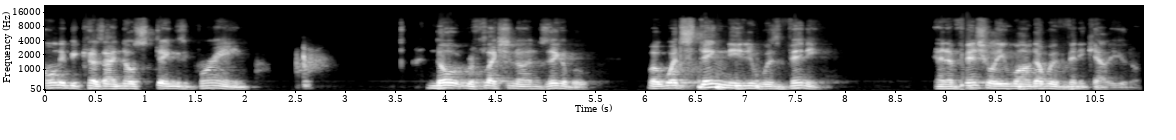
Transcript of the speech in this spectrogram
only because I know Sting's brain. No reflection on Zigaboo. But what Sting needed was Vinny. and eventually he wound up with Vinnie Colaiuta.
